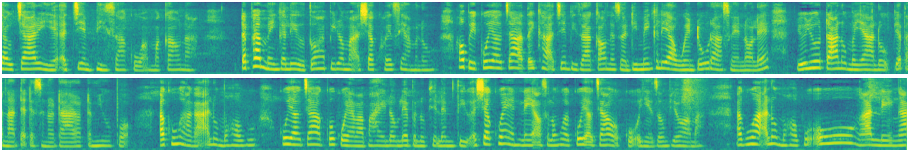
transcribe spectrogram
ယောက်ျားတွေရဲ့အကျင့်ဗီဇကိုကမကောင်းတာ တစ်ဖက်မိန်းကလေးကိုသွားပြီးတော့မှအဆက်ခွဲစရာမလိုဟုတ်ပြီကိုယောက်ျားအသိခအချင်းဗီဇကောင်းတယ်ဆိုရင်ဒီမိန်းကလေးကဝင်တိုးတာဆိုရင်တော့လေရိုးရိုးတားလို့မရလို့ပြဿနာတက်တယ်ဆိုတော့ဒါတော့တစ်မျိုးပေါ့အခုဟာကအဲ့လိုမဟုတ်ဘူးကိုယောက်ျားကိုကိုကိုရမှာဘာလို့လဲဘယ်လိုဖြစ်လဲမသိဘူးအဆက်ခွဲရင်နှစ်ယောက်စလုံးကကိုယောက်ျားကိုကိုအရင်ဆုံးပြောရမှာအခုကအဲ့လိုမဟုတ်ဘူးအိုးငါလင်ငါ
